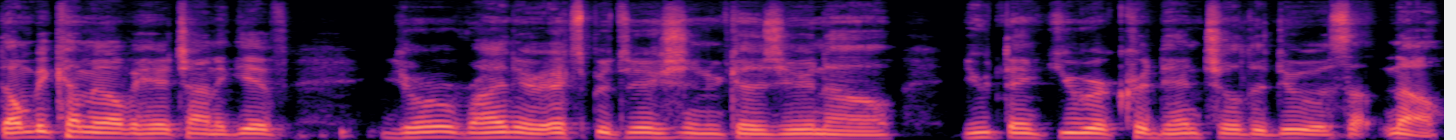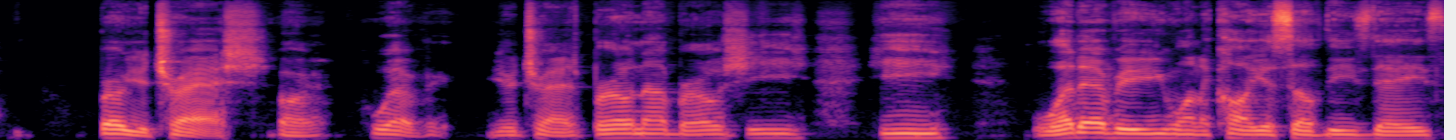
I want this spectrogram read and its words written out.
Don't be coming over here trying to give your writer expectation because you know you think you are credentialed to do something. No, bro, you're trash, or whoever you're trash, bro, not bro, she, he, whatever you want to call yourself these days,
